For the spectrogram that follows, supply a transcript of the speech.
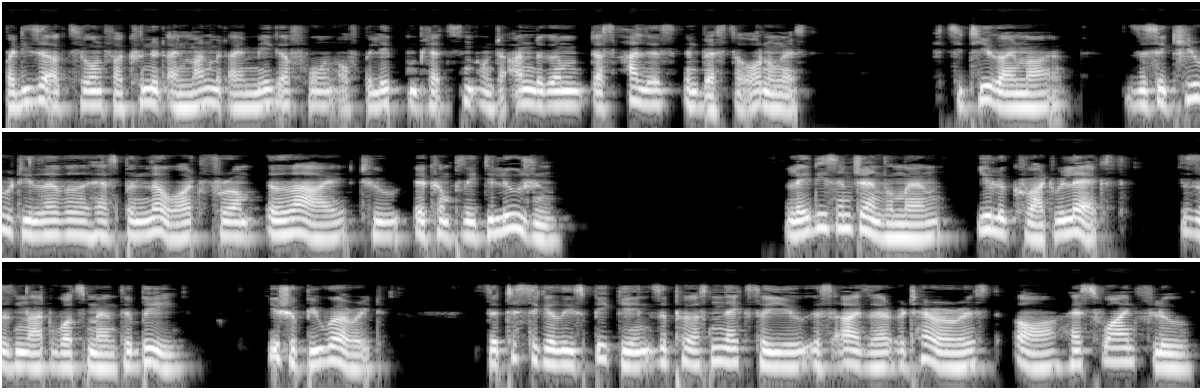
Bei dieser Aktion verkündet ein Mann mit einem Megafon auf belebten Plätzen unter anderem, dass alles in bester Ordnung ist. Ich zitiere einmal: The security level has been lowered from a lie to a complete delusion. Ladies and gentlemen, you look quite relaxed. This is not what's meant to be. You should be worried. Statistically speaking, the person next to you is either a terrorist or has swine flu.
